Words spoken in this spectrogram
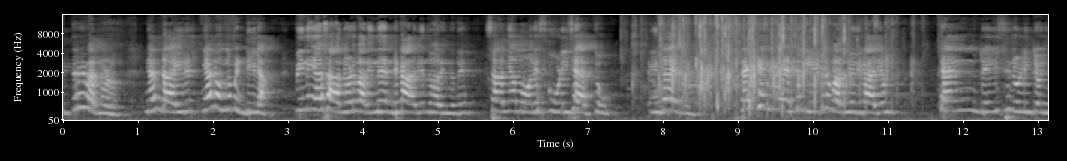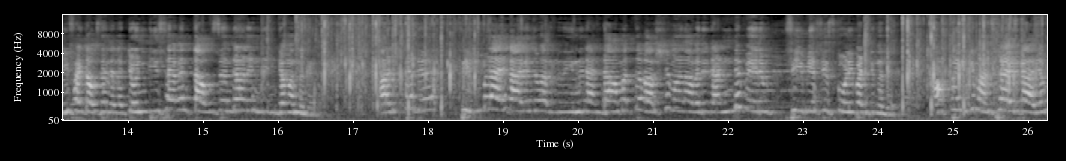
ഇത്രേ പറഞ്ഞോളൂ. ഞാൻ ധൈര്യം ഞാൻ ഒന്നും മിണ്ടിയില്ല. പിന്നെ ഞാൻ സാറിനോട് പറയുന്ന എന്റെ കാര്യം എന്ന് പറയുന്നത് സാർ ഞാൻ മോനെ സ്കൂളിൽ ചേർത്തു. ഇതായിരുന്നു. സെക്കൻഡ് എന്റെ ലീഡർ പറഞ്ഞൊരു കാര്യം. ടെൻ ഡേയ്സിനുള്ളിൽ ട്വന്റി ഫൈവ് തൗസൻഡ് അല്ല ട്വന്റി സെവൻ തൗസൻഡ് ആണ് എന്റെ ഇൻകം വന്നത്. അടുത്തത് സിമ്പിൾ ആയ കാര്യം എന്ന് പറയുന്നത് ഇന്ന് രണ്ടാമത്തെ വർഷമാണ് അവർ രണ്ടുപേരും സി ബി എസ് ഇ സ്കൂളിൽ പഠിക്കുന്നത്. അപ്പൊ എനിക്ക് മനസ്സിലായ ഒരു കാര്യം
